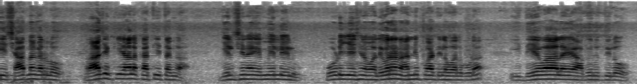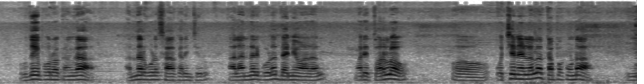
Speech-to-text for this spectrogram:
ఈ షాద్నగర్లో రాజకీయాలకు అతీతంగా గెలిచిన ఎమ్మెల్యేలు పోటీ చేసిన వాళ్ళు ఎవరైనా అన్ని పార్టీల వాళ్ళు కూడా ఈ దేవాలయ అభివృద్ధిలో హృదయపూర్వకంగా అందరు కూడా సహకరించారు. వాళ్ళందరికీ కూడా ధన్యవాదాలు. మరి త్వరలో వచ్చే నెలలో తప్పకుండా ఈ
